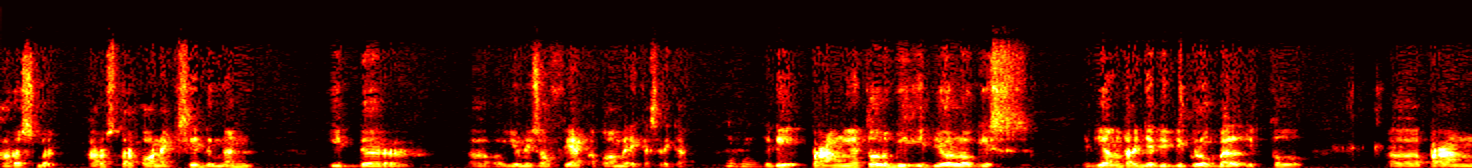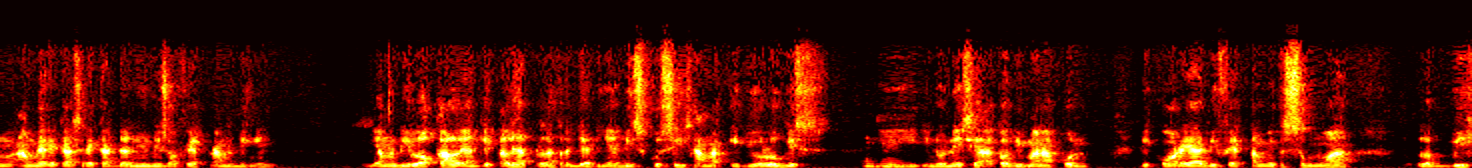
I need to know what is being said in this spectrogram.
harus ber, harus terkoneksi dengan either uh, Uni Soviet atau Amerika Serikat. Mm-hmm. Jadi perangnya itu lebih ideologis. Jadi yang terjadi di global itu uh, perang Amerika Serikat dan Uni Soviet perang dingin. Yang di lokal yang kita lihat adalah terjadinya diskusi sangat ideologis mm-hmm. di Indonesia atau di mana pun di Korea, di Vietnam itu semua lebih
